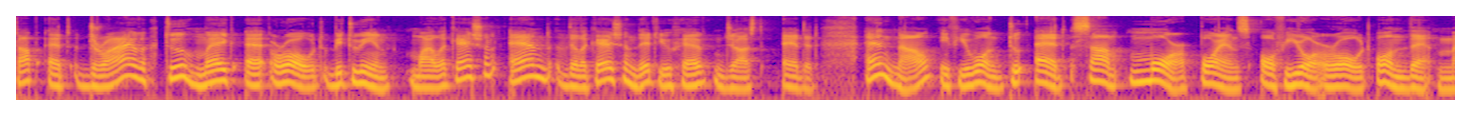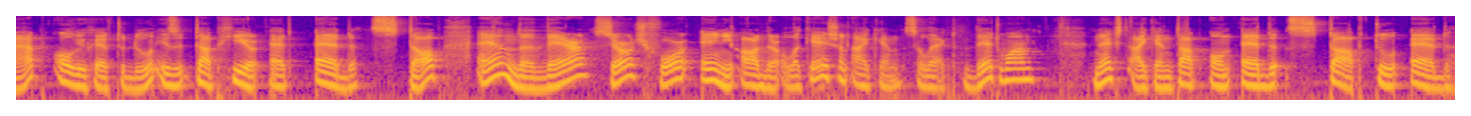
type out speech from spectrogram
tap at drive to make a road between my location and the location that you have just added. And now, if you want to add some more points of your road on the map, all you have to do is tap here at add stop and there search for any other location. I can select that one. Next, I can tap on add stop to add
